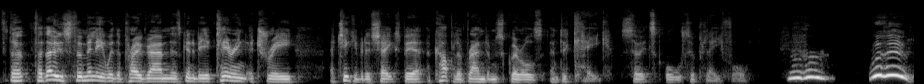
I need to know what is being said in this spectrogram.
for those familiar with the program, there's going to be a clearing, a tree, a cheeky bit of Shakespeare, a couple of random squirrels, and a cake. So it's all to play for. Woohoo! Woohoo!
